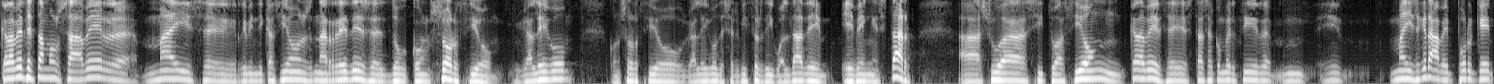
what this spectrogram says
Cada vez estamos a ver máis eh, reivindicacións nas redes eh, do Consorcio Galego Consorcio Galego de Servizos de Igualdade e Benestar. A súa situación cada vez estás a convertir mm, eh, máis grave porque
